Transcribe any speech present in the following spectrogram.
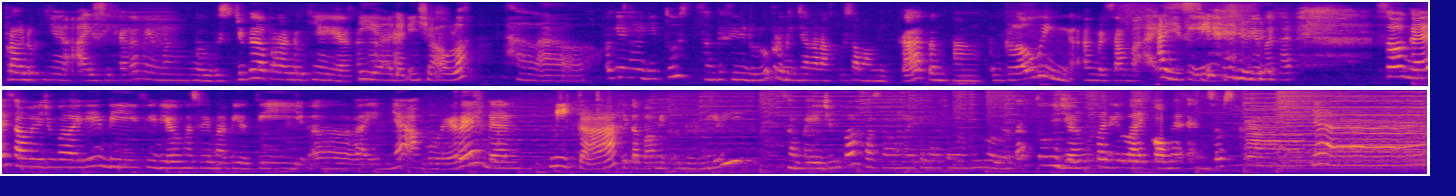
produknya IC karena memang bagus juga produknya ya. karena Iya, dan insya Allah halal. Oke kalau gitu sampai sini dulu perbincangan aku sama Mika tentang glowing bersama IC, IC. gitu kan. So guys, sampai jumpa lagi di video Muslimah Beauty eh, lainnya. Aku Rere dan Mika, kita pamit undur diri. Sampai jumpa. Wassalamualaikum warahmatullahi wabarakatuh. Jangan lupa di like, comment, and subscribe. dah.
